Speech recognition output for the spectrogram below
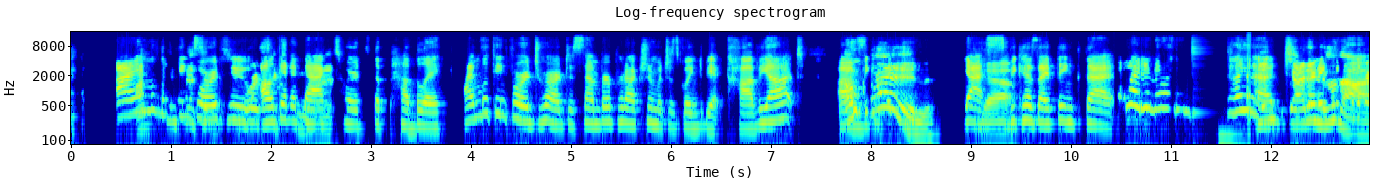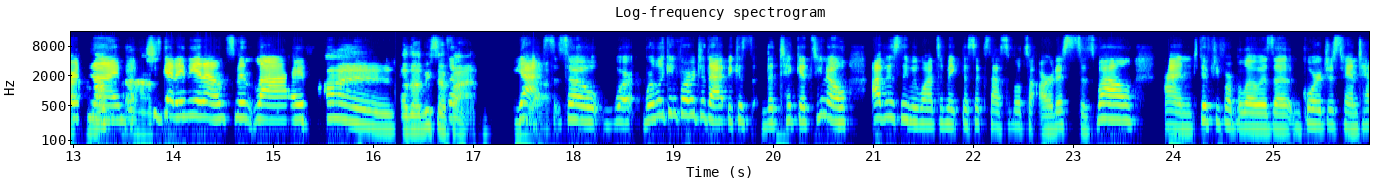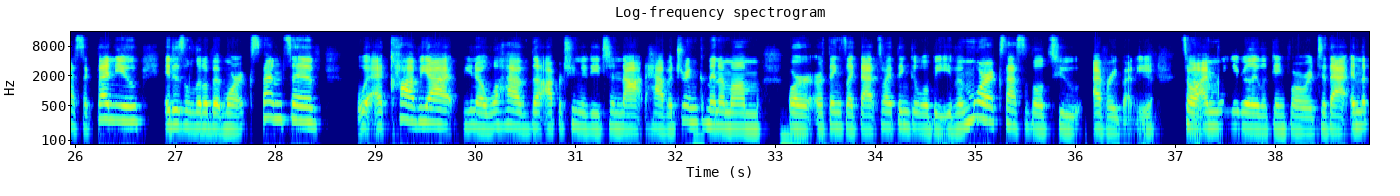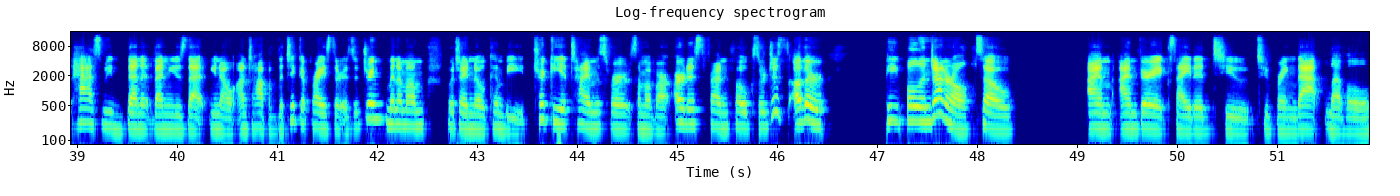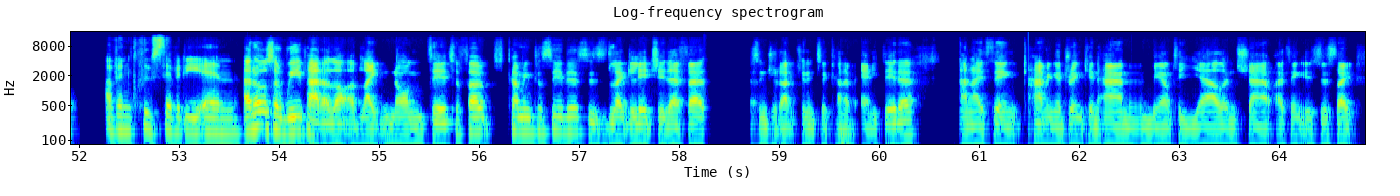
I'm I'm looking forward to, I'll get it back 61. towards the public. I'm looking forward to our December production, which is going to be at Caveat. Um, oh, because I think- fun! yes, Yeah. because I think that, oh, I didn't know I didn't tell you I that. didn't- I didn't She's know learning for the that. time. that. She's getting the announcement live. Fun. Oh, that'll be so So- fun. Yes. So we're we're looking forward to that because the tickets, you know, obviously we want to make this accessible to artists as well. And 54 Below is a gorgeous, fantastic venue. It is a little bit more expensive. At caveat, you know, we'll have the opportunity to not have a drink minimum or or things like that. So I think it will be even more accessible to everybody. So Yeah. I'm really, really looking forward to that. In the past, we've been at venues that, you know, on top of the ticket price, there is a drink minimum, which I know can be tricky at times for some of our artist friend folks or just other people in general. So I'm I'm very excited to to bring that level of inclusivity in. And also, we've had a lot of like non-theatre folks coming to see this. Is like literally their first introduction into kind of any theatre. And I think having a drink in hand and being able to yell and shout, I think is just like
